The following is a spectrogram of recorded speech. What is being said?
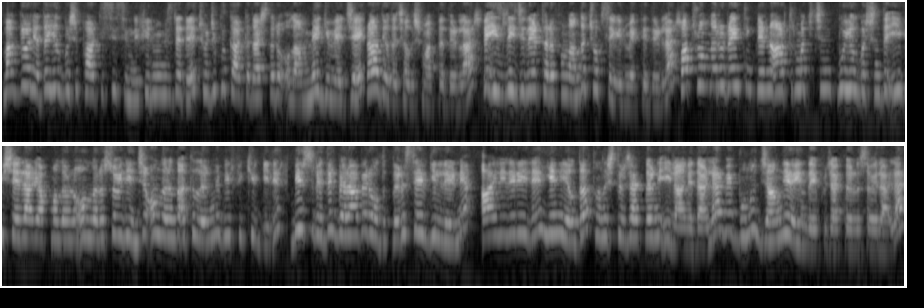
Magnolia'da Yılbaşı Partisi isimli filmimizde de çocukluk arkadaşları olan Maggie ve Jack radyoda çalışmaktadırlar ve izleyicileri tarafından da çok sevilmektedirler. Patronları reytinglerini artırmak için bu yıl başında iyi bir şeyler yapmalarını onlara söyleyince onların da akıllarına bir fikir gelir. Bir süredir beraber oldukları sevgililerini aileleriyle yeni yılda tanıştıracaklarını ilan ederler ve bunu canlı yayında yapacaklarını söylerler.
